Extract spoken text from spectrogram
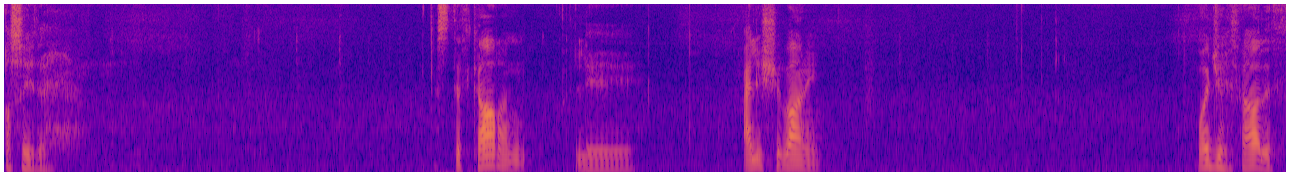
قصيدة. استذكارا لعلي الشباني وجه ثالث.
